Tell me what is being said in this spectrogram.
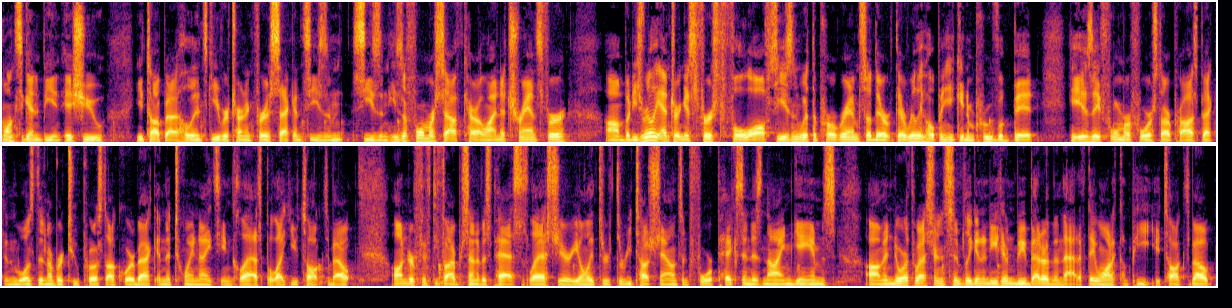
once again be an issue. You talk about Hilinski returning for a second season. Season. He's a former South Carolina transfer, um, but he's really entering his first full off season with the program. So they're they're really hoping he can improve a bit. He is a former four star prospect and was the number two pro style quarterback in the 2019 class. But like you talked about, under 55 percent of his passes last year. He only threw three touchdowns and four picks in his nine games. Um, and Northwestern is simply going to need him to be better than that if they want to compete. You talked about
